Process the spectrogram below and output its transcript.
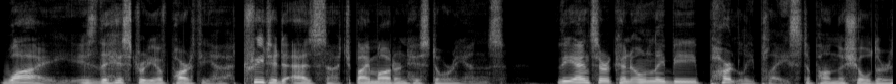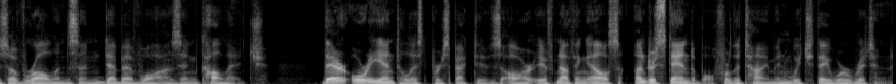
Why is the history of Parthia treated as such by modern historians? The answer can only be partly placed upon the shoulders of Rawlinson, Debevoise, and Colledge. Their Orientalist perspectives are, if nothing else, understandable for the time in which they were written.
